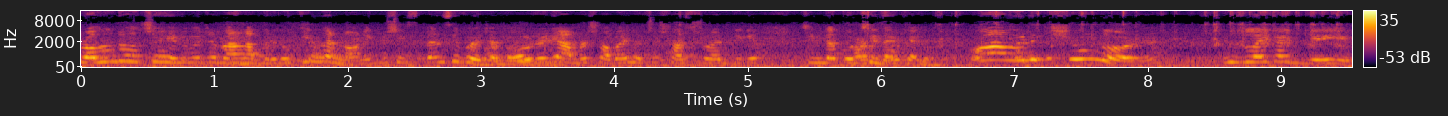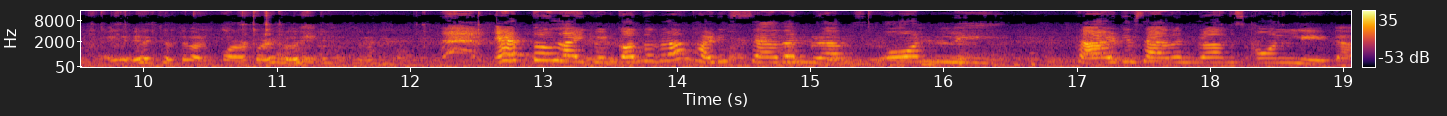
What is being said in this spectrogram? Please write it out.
প্রবলেমটা হচ্ছে হেভি ওয়েটের বানালে আপনারা কিনবেন না, অনেক বেশি এক্সপেন্সিভ হয়ে যাবে। অলরেডি আমরা সবাই হচ্ছে সাশ্রয়ের দিকে চিন্তা করছি, দেখেন। ও, এটা কি সুন্দর! ইটস লাইক আই গেম খেলতে পারেন, পড়ার পরে এত লাইট ওয়েট কত gram? Thirty seven grams only thirty seven grams only এটা।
